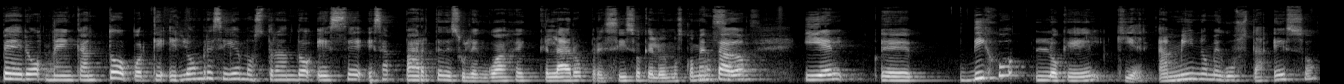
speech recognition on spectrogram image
pero me encantó porque el hombre sigue mostrando ese, esa parte de su lenguaje claro, preciso, que lo hemos comentado, y él eh, dijo lo que él quiere. A mí no me gusta eso.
